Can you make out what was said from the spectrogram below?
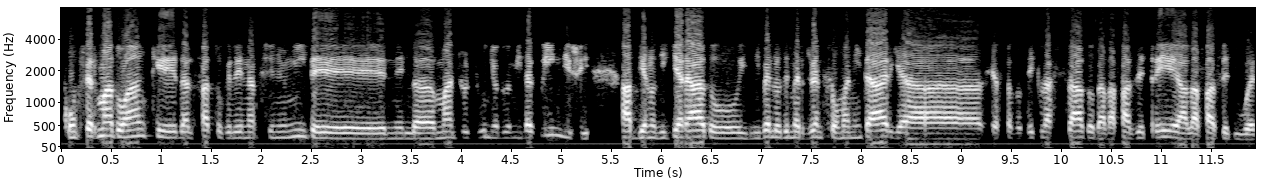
confermato anche dal fatto che le Nazioni Unite nel maggio-giugno 2015 abbiano dichiarato il livello di emergenza umanitaria sia stato declassato dalla fase 3 alla fase 2,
